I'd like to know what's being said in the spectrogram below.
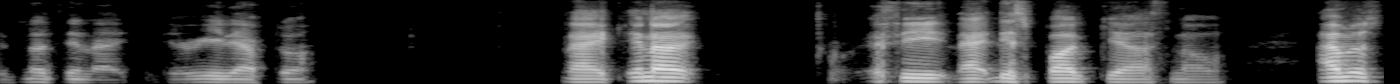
It's nothing like it. You really have to like you know see like this podcast now. I'm just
